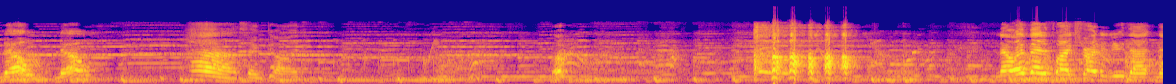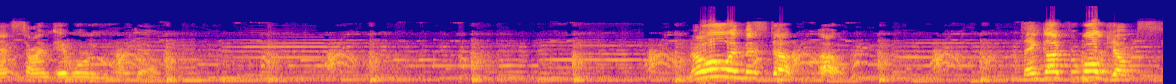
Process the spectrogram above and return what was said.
no, no. Ah, thank God. Now I bet if I try to do that next time, it won't even work out. No, I messed up. Oh. Thank God for wall jumps.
